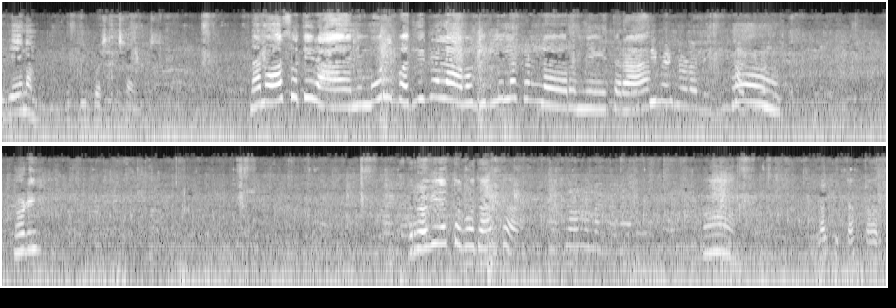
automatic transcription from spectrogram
ಇದೇ ನಮ್ಮ ಗುಬ್ಬಿ ಬಸ್ ಸ್ಟ್ಯಾಂಡ್ ನಾನು ಹೋದ್ಸತಿ ನಿಮ್ಮ ಊರಿಗೆ ಬಂದಿದ್ನಲ್ಲ ಅವಾಗ ಇರ್ಲಿಲ್ಲ ಕಣ್ಲ ರಮ್ಯ ಈ ತರ. ನೋಡಿ. ರವಿ ತಗೋದ ಅಂತ? ಹ್ಞೂ ಎಲ್ಲ ಕಿತ್ತಾಕ್ತಾವ್ರೆ.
